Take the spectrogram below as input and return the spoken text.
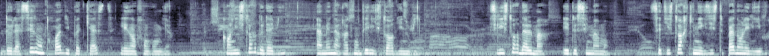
de la saison 3 du podcast Les enfants vont bien. Quand l'histoire de la vie amène à raconter l'histoire d'une vie. C'est l'histoire d'Alma et de ses mamans. Cette histoire qui n'existe pas dans les livres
